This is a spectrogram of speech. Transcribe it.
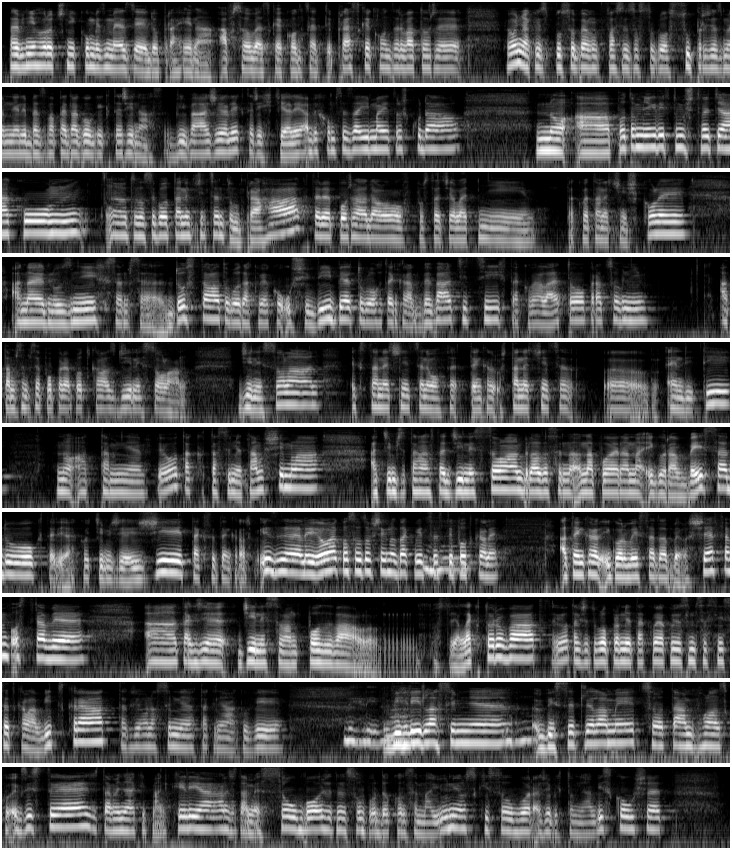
prvního ročníku my jsme jezdili do Prahy na absolvecké koncerty, Pražské konzervatoře, jo, nějakým způsobem vlastně zase to bylo super, že jsme měli bezva pedagogy, kteří nás vyváželi, kteří chtěli, abychom se zajímali trošku dál. No a potom někdy v tom čtvrtáku, eh, to zase bylo taneční centrum Praha, které pořádalo v podstatě letní takové taneční školy a na jednu z nich jsem se dostala, to byl takový jako uši výběr, to bylo tenkrát ve Válticích, takové léto pracovní a tam jsem se poprvé potkala s Ginny Solan. Ginny Solan, ex-tanečnice, nebo tenkrát už tanečnice uh, eh, NDT, no a ta mě, jo, tak ta si mě tam všimla a tím, že tahle ta Ginny Solan byla zase napojena na Igora Vejsadu, který jako tím, že je žid, tak se tenkrát v Izraeli, jo, jako jsou to všechno takové cesty mm-hmm. potkali. A tenkrát Igor Vysada byl šéfem v Ostravě, a, takže Ginny Solan pozval prostě lektorovat, jo, takže to bylo pro mě takové, jako, že jsem se s ní setkala víckrát, takže ona si mě tak nějak vy, Vyhlídla. Vyhlídla si mě, uh-huh. vysvětlila mi, co tam v Holandsku existuje, že tam je nějaký pan Kilian, že tam je soubor, že ten soubor dokonce má juniorský soubor a že bych to měla vyzkoušet.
